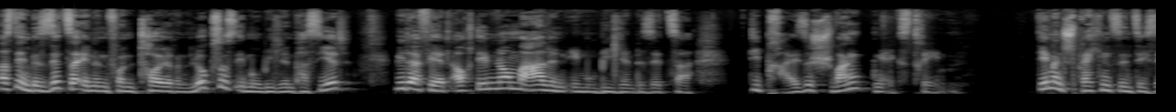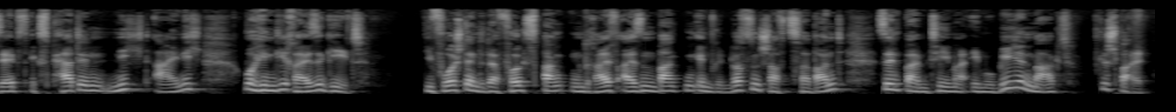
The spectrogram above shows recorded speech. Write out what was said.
Was den BesitzerInnen von teuren Luxusimmobilien passiert, widerfährt auch dem normalen Immobilienbesitzer. Die Preise schwanken extrem. Dementsprechend sind sich selbst Expertinnen nicht einig, wohin die Reise geht. Die Vorstände der Volksbanken und Raiffeisenbanken im Genossenschaftsverband sind beim Thema Immobilienmarkt gespalten.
